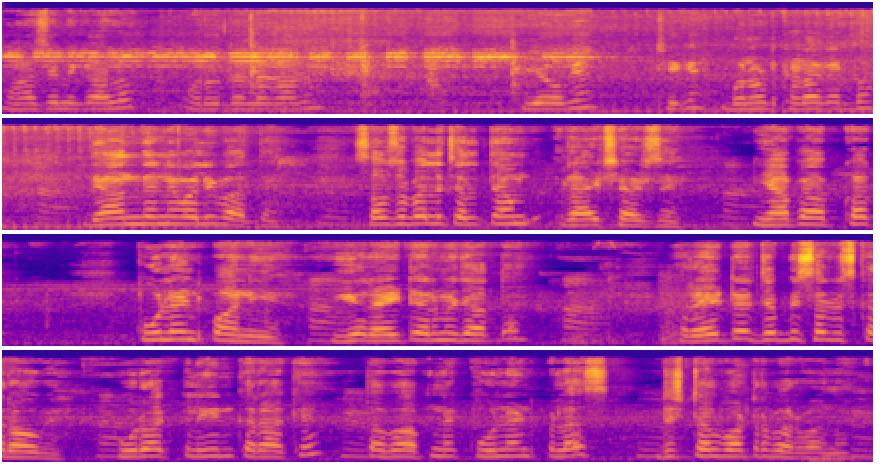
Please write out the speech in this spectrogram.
वहाँ से निकालो और उधर लगा दो। ये हो गया ठीक है? बनोट खड़ा कर दो। ध्यान देने वाली बात है। सबसे पहले चलते हैं हम राइट साइड से। यहाँ पे आपका कूलेंट पानी है। ये राइट एयर में जाता है। हाँ एयर जब भी सर्विस कराओगे हाँ। पूरा क्लीन करा के तब आपने कूलेंट प्लस डिस्टल वाटर भरवाना। है।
